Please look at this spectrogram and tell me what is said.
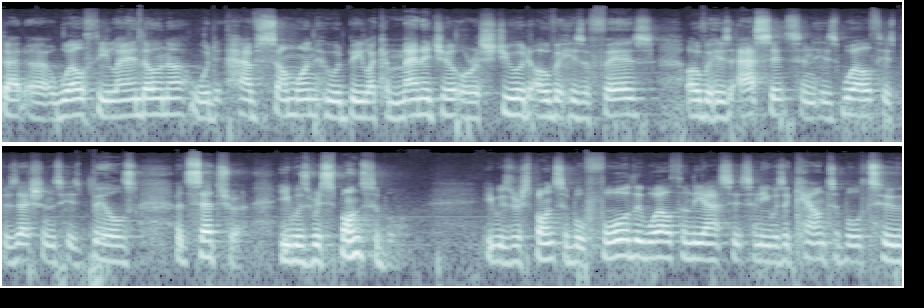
that a wealthy landowner would have someone who would be like a manager or a steward over his affairs, over his assets and his wealth, his possessions, his bills, etc. He was responsible. He was responsible for the wealth and the assets, and he was accountable to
